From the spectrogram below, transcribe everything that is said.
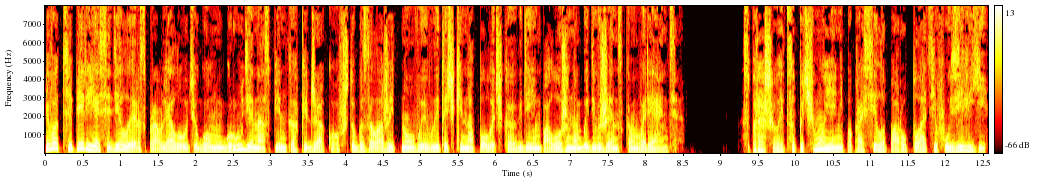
И вот теперь я сидела и расправляла утюгом груди на спинках пиджаков, чтобы заложить новые выточки на полочках, где им положено быть в женском варианте. Спрашивается, почему я не попросила пару платьев у Зельи,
